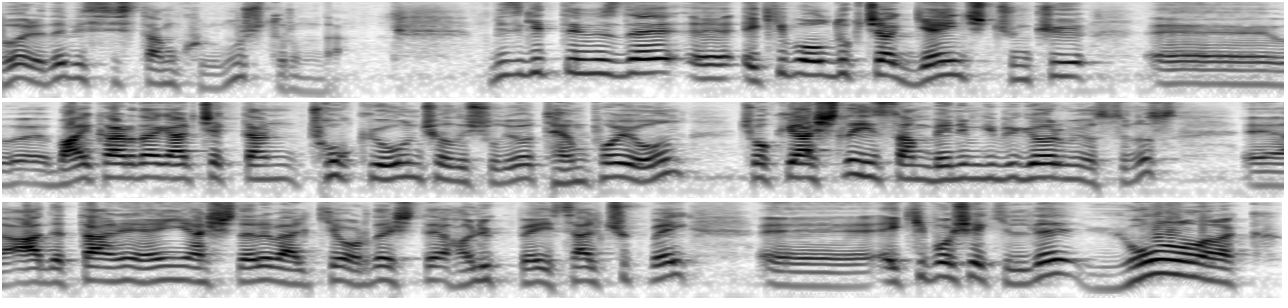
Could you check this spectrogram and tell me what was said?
Böyle de bir sistem kurulmuş durumda. Biz gittiğimizde e, ekip oldukça genç çünkü e, Baykar'da gerçekten çok yoğun çalışılıyor, tempo yoğun. Çok yaşlı insan benim gibi görmüyorsunuz. E, adeta hani en yaşları belki orada işte Haluk Bey, Selçuk Bey e, ekip o şekilde yoğun olarak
